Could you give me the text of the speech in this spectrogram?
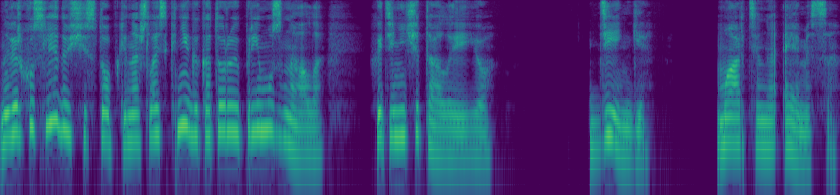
Наверху следующей стопки нашлась книга, которую Прим узнала, хоть и не читала ее. «Деньги» Мартина Эмиса.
